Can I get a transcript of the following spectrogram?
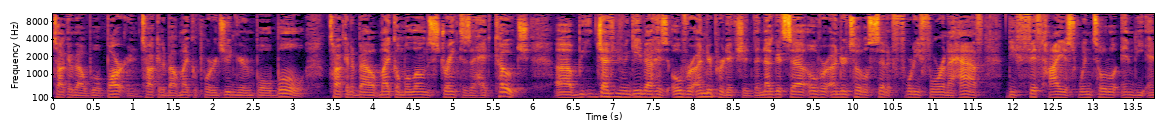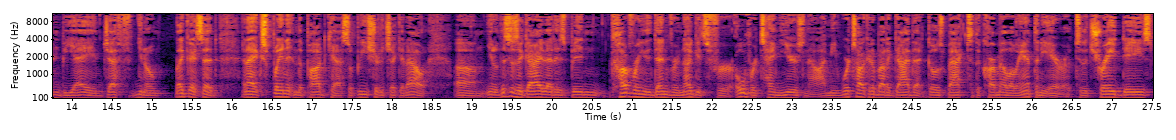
talking about Will Barton, talking about Michael Porter Jr. and Bol Bol, talking about Michael Malone's strength as a head coach. Uh, Jeff even gave out his over under prediction. The Nuggets uh, over under total set at 44 and a half, the fifth highest win total in the NBA. And Jeff, you know, like I said, and I explain it in the podcast, so be sure to check it out. Um, you know, this is a guy that has been covering the Denver Nuggets for over 10 years now. I mean, we're talking about a guy that goes back to the Carmelo Anthony era, to the trade days.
